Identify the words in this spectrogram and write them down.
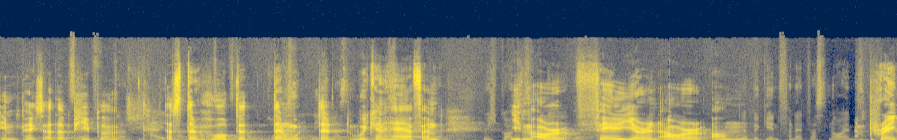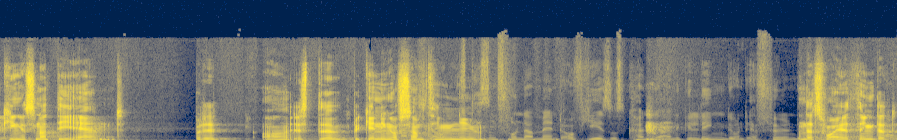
impacts other people. That's the hope that then w- that we can have, and even our failure and our um, breaking is not the end, but it uh, is the beginning of something new. And that's why I think that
